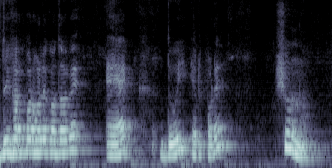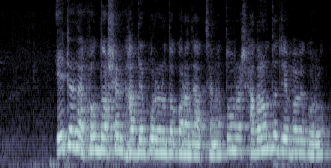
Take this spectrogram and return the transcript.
দুই ঘর পর হলে কত হবে? এক, দুই, এরপরে শূন্য। এটা দেখো, দশের ঘাতে পরিণত করা যাচ্ছে না। তোমরা সাধারণত যেভাবে করো,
